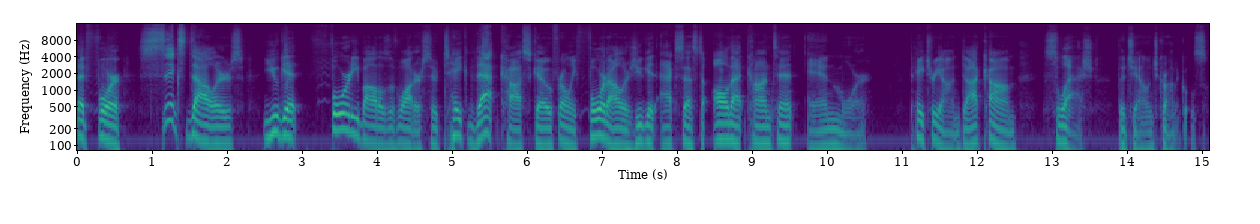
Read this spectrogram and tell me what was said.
that for $6, you get 40 bottles of water. So take that, Costco. For only $4, you get access to all that content and more. Patreon.com slash The Challenge Chronicles.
